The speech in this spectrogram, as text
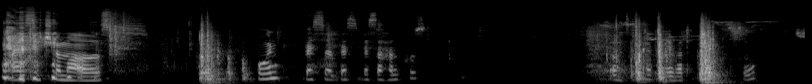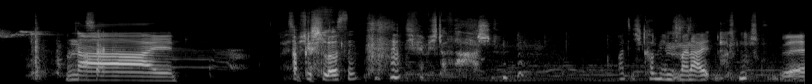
Nein, es sieht schlimmer aus. Und? Besser, besser, besser Handkuss? Oh, das kann nee, warte. So. Nein. Abgeschlossen. Die will mich doch verarschen. Und ich komme hier mit meiner alten Knutschkugel.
